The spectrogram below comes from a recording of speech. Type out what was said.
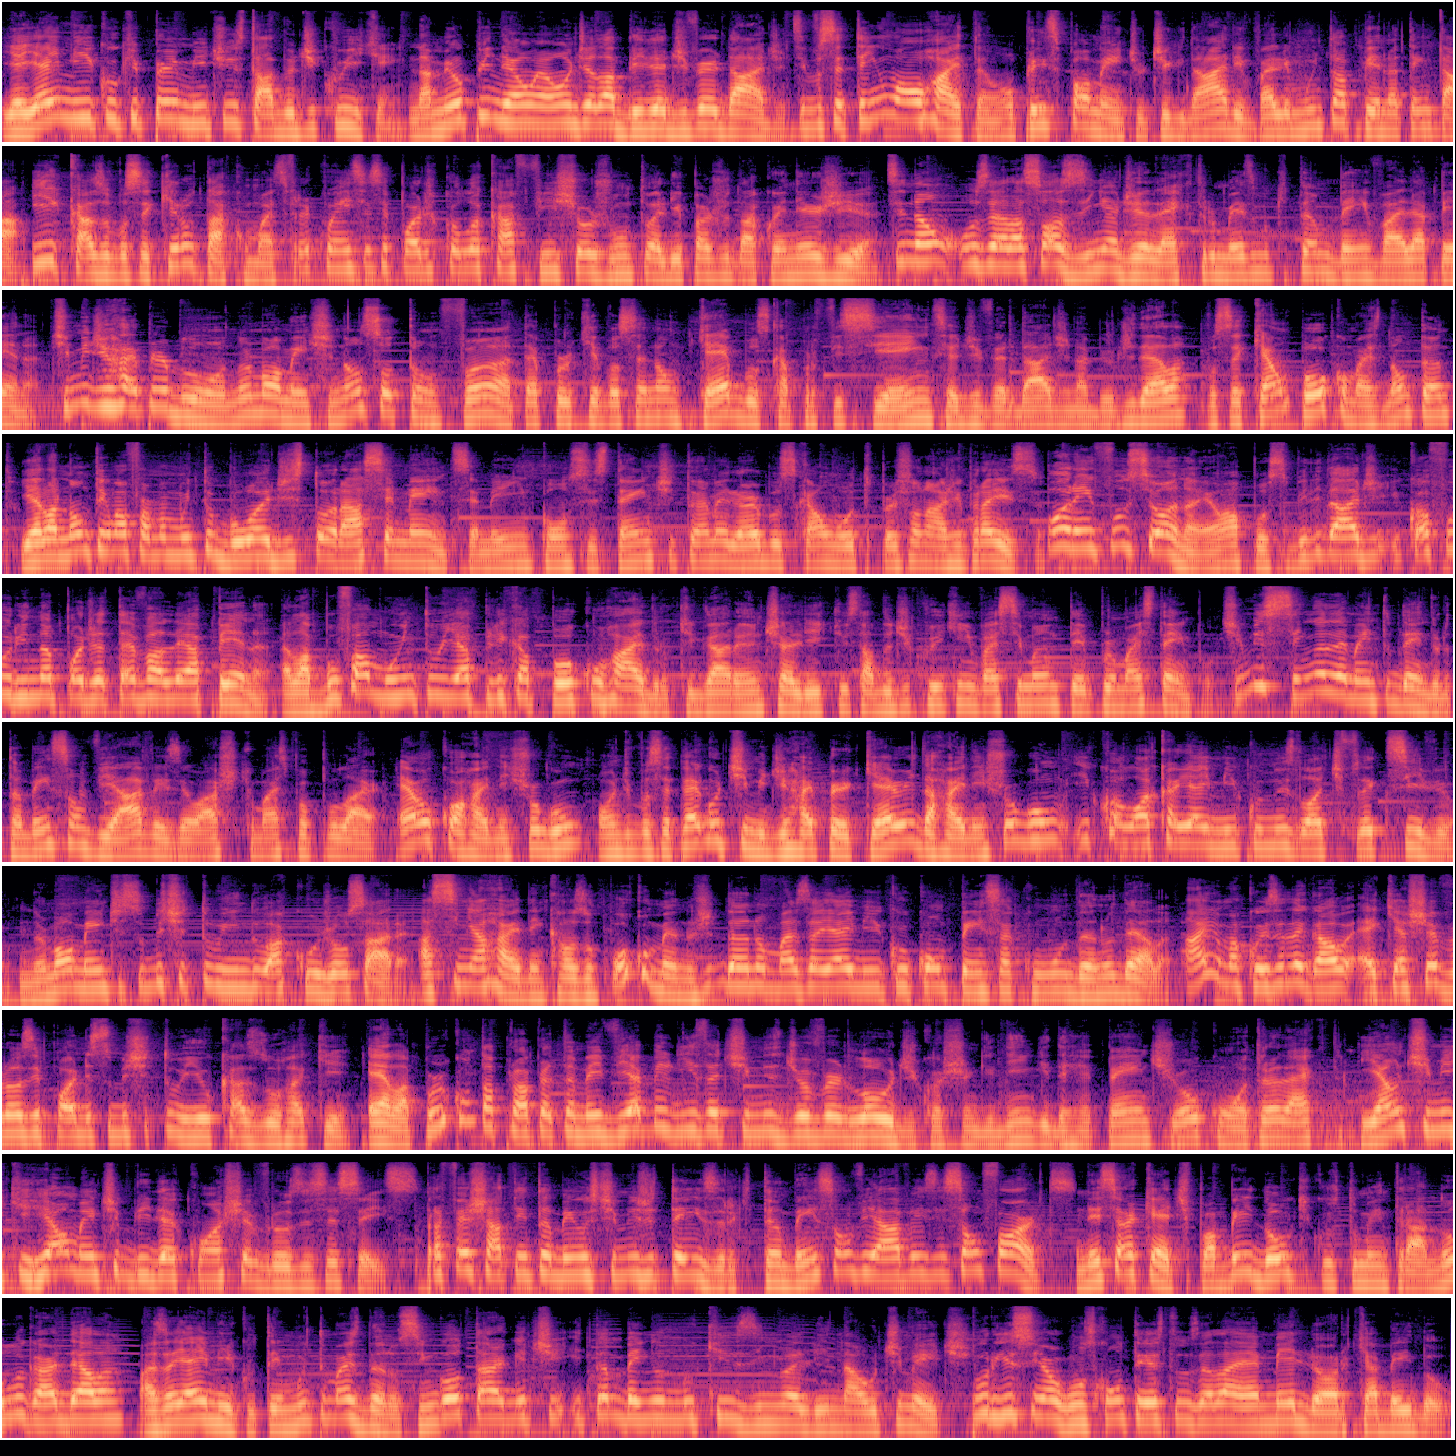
e a Yaimiko que permite o estado de Quicken. Na minha opinião, é onde ela brilha de verdade. Se você tem um All Titan, ou principalmente o Tignari, vale muito a pena tentar. E caso você queira lutar com mais frequência, você pode colocar a Fischl junto ali para ajudar com a energia. Se não, usa ela sozinha de Electro mesmo que também vale a pena. Time de Hyper Bloom, normalmente não sou tão fã, até porque você não quer buscar proficiência de verdade na build dela. Você quer um pouco, mas não tanto. E ela não tem uma forma muito boa de estourar sementes, é meio inconsistente, então é melhor buscar um outro personagem para isso. Porém, funciona, é uma possibilidade e com a Furina pode até valer a pena. Ela bufa muito e aplica pouco Hydro, que garante ali que o estado de Quicken vai se manter por mais tempo. Times sem o elemento Dendro também são viáveis, eu acho que o mais popular é o com a Raiden Shogun, onde você pega o time de Hyper Carry da Raiden Shogun e coloca a Yaimiko no slot flexível, normalmente substituindo a Kuja ou Sara. Assim a Raiden causa um pouco menos de dano, mas a Yaimiko compensa com o dano dela. Ah, e uma coisa legal é que a Chevrose pode substituir o Kazuha aqui. Ela, por conta própria, também viabiliza times de Overload com a Shang Ling de repente ou com outro Electro, e é um time que realmente brilha com a Chevrose C6. Para fechar, tem também os times de Taser, que também são viáveis e são fortes. Nesse arquétipo, a Beidou que costuma entrar no lugar dela, mas a Yaimiko tem muito mais dano single target e também o um nukezinho ali na ultimate. Por isso, em alguns contextos, ela é melhor que a Beidou.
